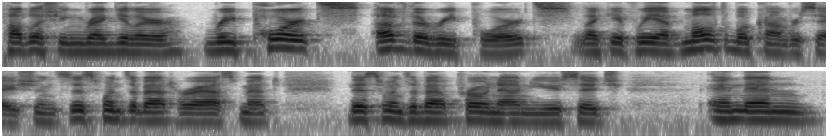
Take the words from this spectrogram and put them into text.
publishing regular reports of the reports. Like if we have multiple conversations, this one's about harassment, this one's about pronoun usage, and then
